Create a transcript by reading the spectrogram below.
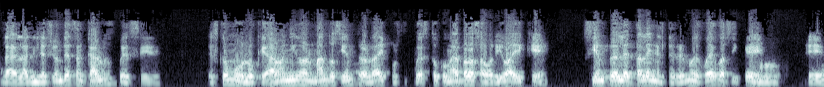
la, la, alineación de San Carlos, pues, eh, es como lo que ha venido armando siempre, ¿verdad? Y por supuesto con Álvaro Saborío ahí que, siempre es letal en el terreno de juego, así que eh,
